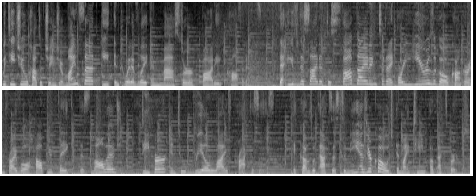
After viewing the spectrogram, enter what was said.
We teach you how to change your mindset, eat intuitively, and master body confidence. That you've decided to stop dieting today or years ago, Conquer and Thrive will help you take this knowledge deeper into real life practices. It comes with access to me as your coach and my team of experts.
